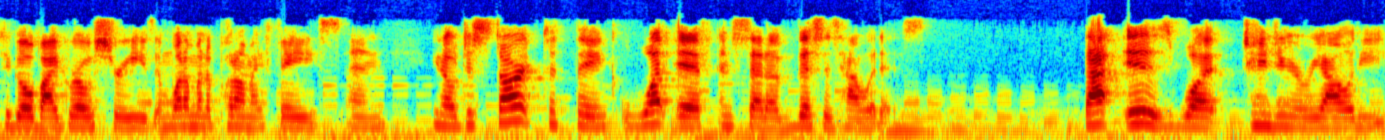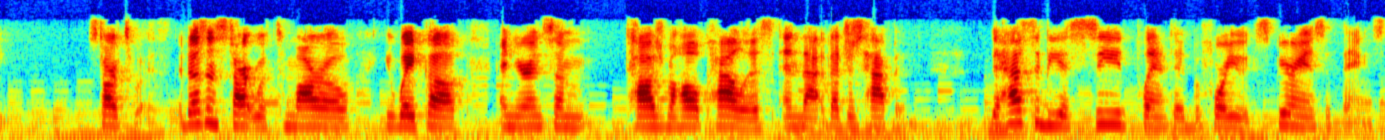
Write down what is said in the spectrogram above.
to go buy groceries and what I'm going to put on my face and you know just start to think what if instead of this is how it is. That is what changing your reality starts with. It doesn't start with tomorrow you wake up and you're in some Taj Mahal palace and that that just happened. There has to be a seed planted before you experience the things.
